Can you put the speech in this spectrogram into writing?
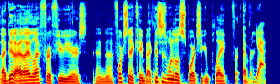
I did. I, I left for a few years, and uh, fortunately, I came back. This is one of those sports you can play forever. yeah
